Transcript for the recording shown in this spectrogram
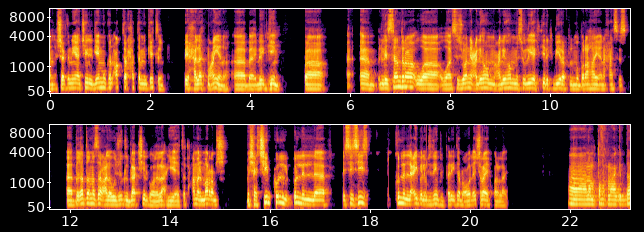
أنا شايف إن هي هتشيل ال game ممكن أكثر حتى من كيتلين في حالات معينة ب late game ف ليساندرا وسجواني عليهم عليهم مسؤولية كثير كبيرة في المباراة هاي أنا حاسس. بغض النظر على وجود ال Black Shield ولا لأ هي تتحمل مرة مش مش هتشيل كل كل ال CCs كل اللعيبة اللي موجودين في الفريق تبعه ولا إيش رأيك بارالايز؟ آه أنا متفق معاك جدا.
